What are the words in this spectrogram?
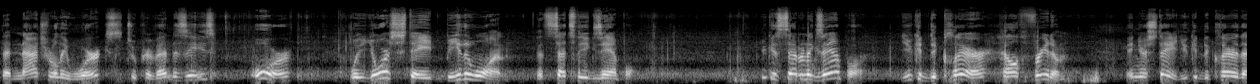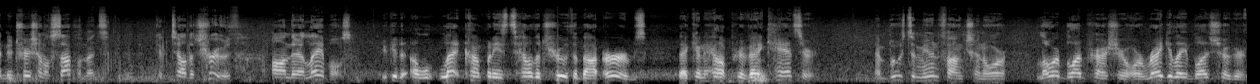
that naturally works to prevent disease? Or will your state be the one that sets the example? You could set an example. You could declare health freedom in your state. You could declare that nutritional supplements can tell the truth on their labels. You could uh, let companies tell the truth about herbs that can help prevent cancer and boost immune function or lower blood pressure or regulate blood sugar.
